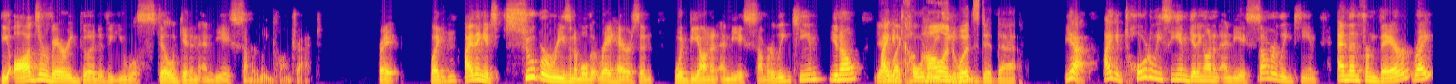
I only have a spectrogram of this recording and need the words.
the odds are very good that you will still get an NBA summer league contract. Right? Like Mhm. I think it's super reasonable that Ray Harrison would be on an NBA summer league team, you know? Yeah, I like totally Holland Woods did that. Yeah, I could totally see him getting on an NBA summer league team, and then from there, right?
